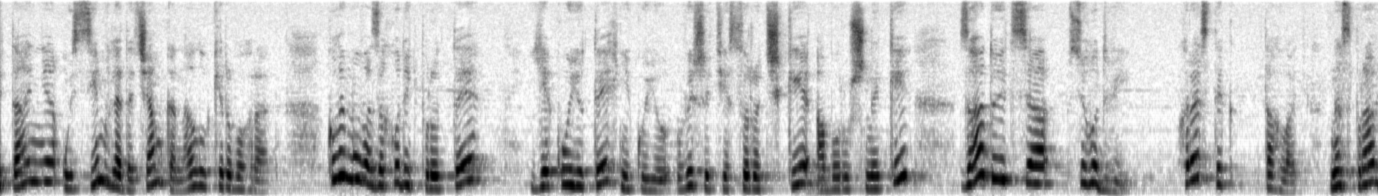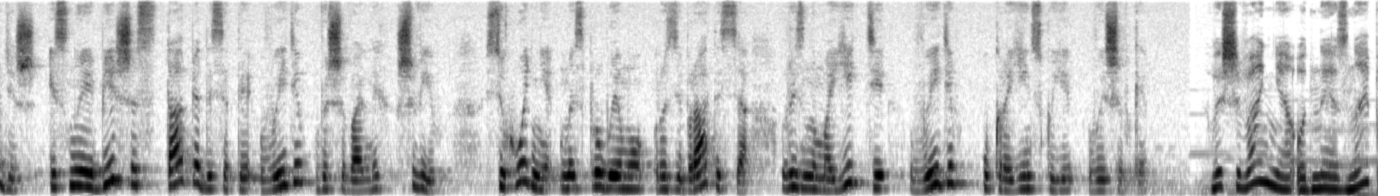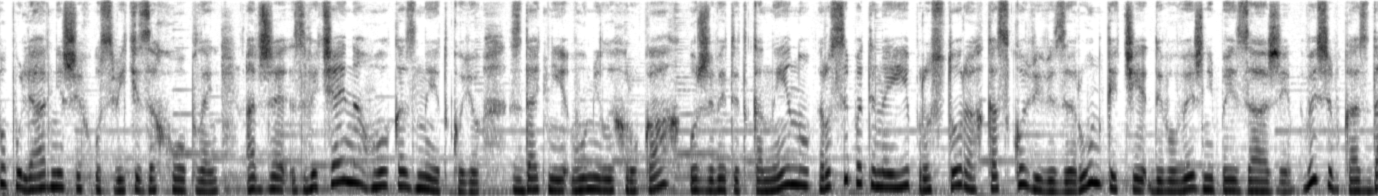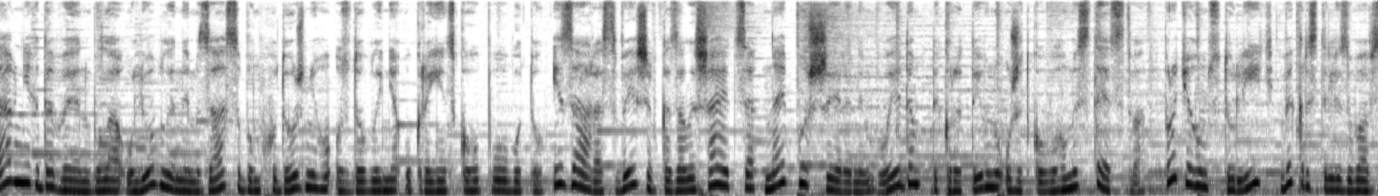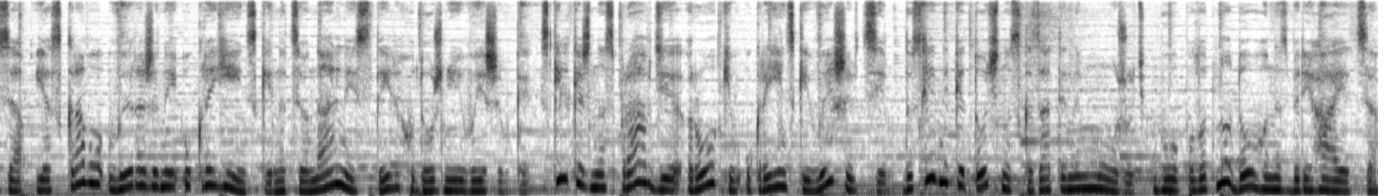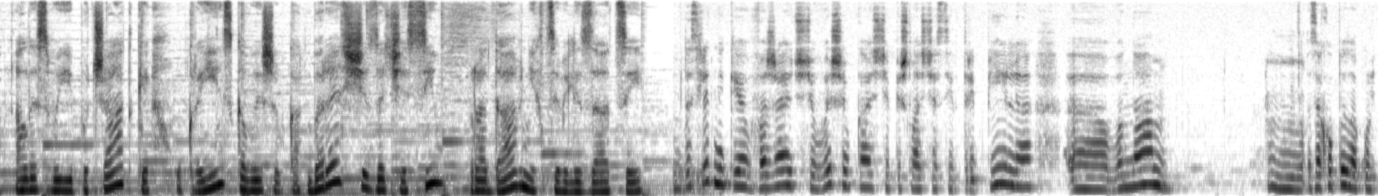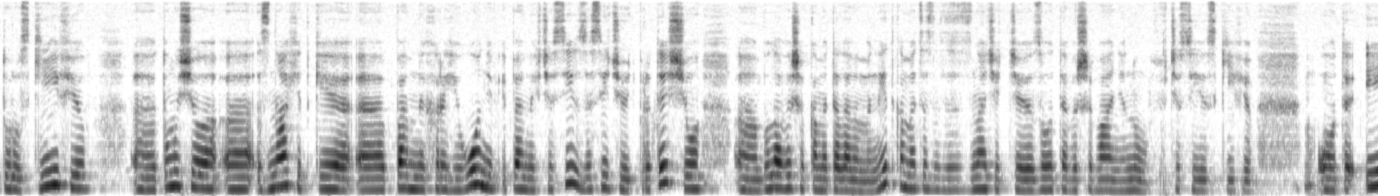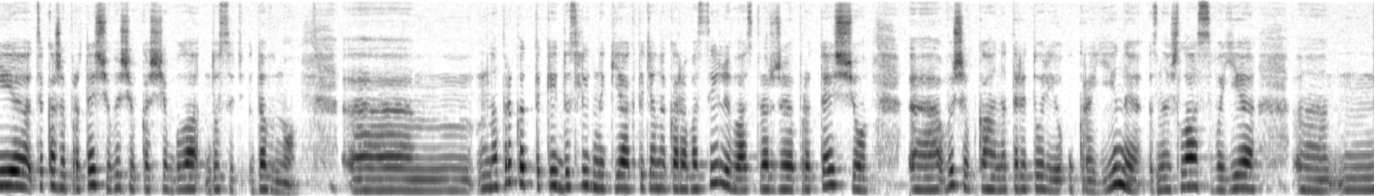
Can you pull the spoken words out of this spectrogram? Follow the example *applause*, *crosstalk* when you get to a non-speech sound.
Вітання усім глядачам каналу Кіровоград. Коли мова заходить про те, якою технікою вишиті сорочки або рушники, згадується всього дві хрестик та гладь. Насправді ж існує більше 150 видів вишивальних швів. Сьогодні ми спробуємо розібратися в різноманітті видів української вишивки. Вишивання одне з найпопулярніших у світі захоплень, адже звичайна голка з ниткою здатні в умілих руках оживити тканину, розсипати на її просторах казкові візерунки чи дивовижні пейзажі. Вишивка з давніх давен була улюбленим засобом художнього оздоблення українського побуту. І зараз вишивка залишається найпоширеним видом декоративно-ужиткового мистецтва. Протягом століть викристалізувався яскраво виражений український національний стиль художньої вишивки. Скільки ж насправді років українській вишивці дослідники точно сказати не можуть, бо полотно довго не зберігається, але свої початки українська вишивка бере ще за часів прадавніх цивілізацій. Дослідники вважають, що вишивка ще пішла з часів трипілля. Е, Вона захопила культуру скіфів, е, тому що е, знахідки е, певних регіонів і певних часів засвідчують про те, що була вишивка металевими нитками, це значить золоте вишивання ну, в часи скіфів. От. І це каже про те, що вишивка ще була досить давно. Ем, Наприклад, такий дослідник, як Тетяна Каравасильєва, стверджує про те, що е, вишивка на території України знайшла своє, е,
